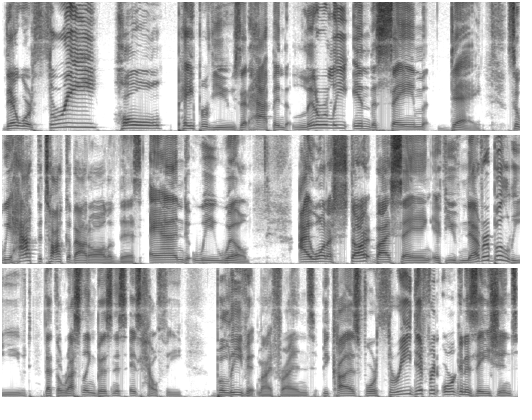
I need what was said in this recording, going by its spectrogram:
there were three whole pay per views that happened literally in the same day. So we have to talk about all of this, and we will. I want to start by saying if you've never believed that the wrestling business is healthy, believe it, my friends, because for three different organizations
